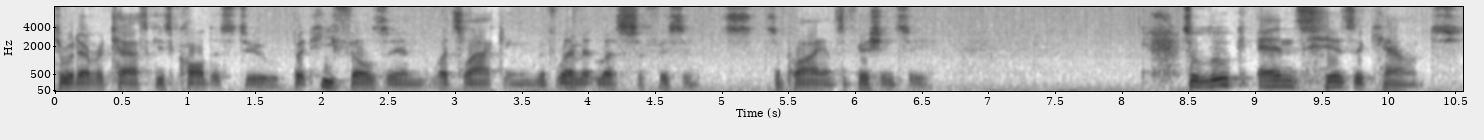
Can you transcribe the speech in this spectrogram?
to whatever task he's called us to, but he fills in what's lacking with limitless supply and sufficiency. So Luke ends his account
